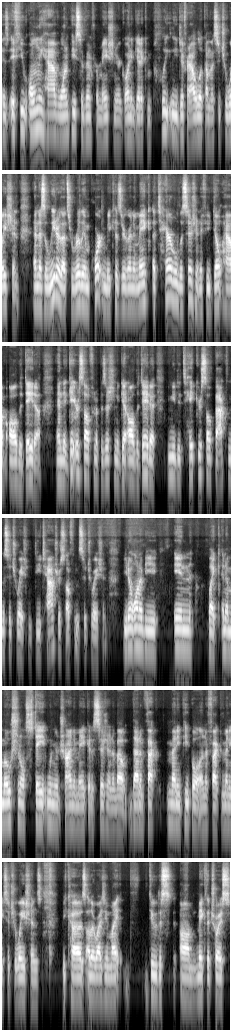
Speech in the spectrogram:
is if you only have one piece of information, you're going to get a completely different outlook on the situation. And as a leader, that's really important because you're going to make a terrible decision if you don't have all the data. And to get yourself in a position to get all the data, you need to take yourself back from the situation, detach yourself from the situation. You don't want to be in like an emotional state when you're trying to make a decision about that affect many people and affect many situations because otherwise you might do this um, make the choice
